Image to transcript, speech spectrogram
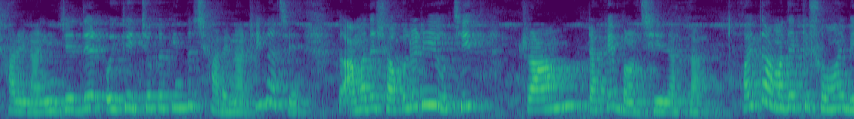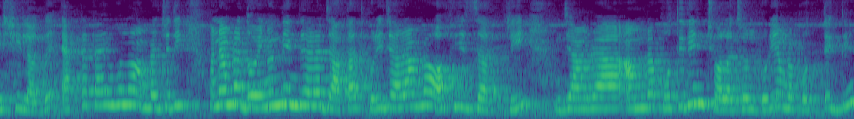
ছাড়ে না, নিজেদের ঐতিহ্যকে কিন্তু ছাড়ে না, ঠিক আছে? তো আমাদের সকলেরই উচিত ট্রামটাকে বাঁচিয়ে রাখা। হয়তো আমাদের একটু সময় বেশি লাগবে। একটা টাইম হলো আমরা যদি মানে আমরা দৈনন্দিন যারা যাতায়াত করি, যারা আমরা অফিস যাত্রী, যে আমরা আমরা প্রতিদিন চলাচল করি, আমরা প্রত্যেক দিন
